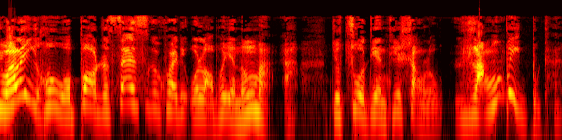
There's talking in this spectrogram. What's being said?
取完了以后，我抱着三四个快递，我老婆也能买啊，就坐电梯上楼，狼狈不堪。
